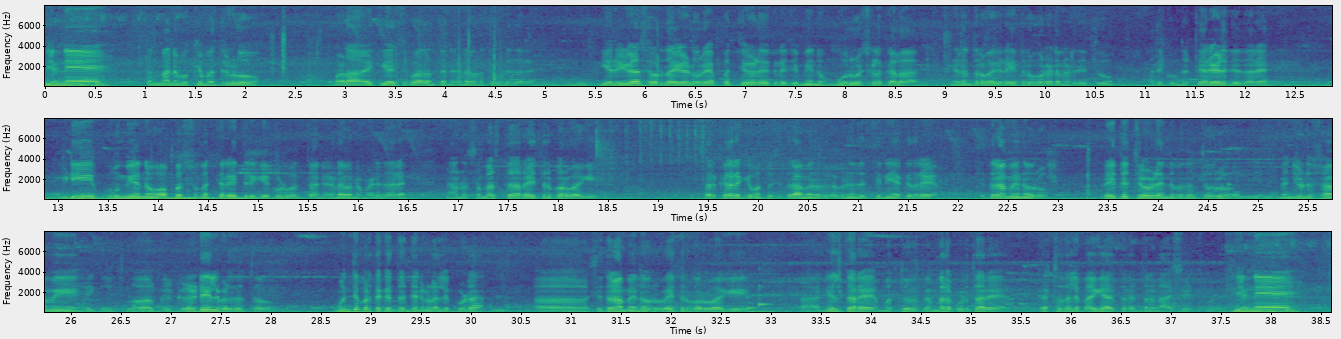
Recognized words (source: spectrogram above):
ನಿನ್ನೆ ಸನ್ಮಾನ್ಯ ಮುಖ್ಯಮಂತ್ರಿಗಳು ಬಹಳ ಐತಿಹಾಸಿಕವಾದಂಥ ನಿರ್ಣಯವನ್ನು ತಗೊಂಡಿದ್ದಾರೆ. ಏನು ಏಳು ಸಾವಿರದ ಏಳ್ನೂರ ಎಪ್ಪತ್ತೇಳು ಎಕರೆ ಜಮೀನು ಮೂರು ವರ್ಷಗಳ ಕಾಲ ನಿರಂತರವಾಗಿ ರೈತರು ಹೋರಾಟ ನಡೆದಿತ್ತು. ಅದಕ್ಕೆ ಒಂದು ತೆರೆ ಎಳೆದಿದ್ದಾರೆ. ಇಡೀ ಭೂಮಿಯನ್ನು ವಾಪಸ್ಸು ಮತ್ತೆ ರೈತರಿಗೆ ಕೊಡುವಂಥ ನಿರ್ಣಯವನ್ನು ಮಾಡಿದ್ದಾರೆ. ನಾನು ಸಮಸ್ತ ರೈತರ ಪರವಾಗಿ ಸರ್ಕಾರಕ್ಕೆ ಮತ್ತು ಸಿದ್ದರಾಮಯ್ಯನವರಿಗೆ ಅಭಿನಂದಿಸ್ತೀನಿ. ಯಾಕಂದರೆ ಸಿದ್ದರಾಮಯ್ಯನವರು ರೈತ ಚಳವಳಿಯಿಂದ ಬಂದಂಥವರು, ನಂಜುಂಡಸ್ವಾಮಿ ಗರಡಿಯಲ್ಲಿ ಬೆಳೆದಂಥವ್ರು. ಮುಂದೆ ಬರ್ತಕ್ಕಂಥ ದಿನಗಳಲ್ಲಿ ಕೂಡ ಸಿದ್ದರಾಮಯ್ಯನವರು ರೈತರ ಪರವಾಗಿ ನಿಲ್ತಾರೆ ಮತ್ತು ಬೆಂಬಲ ಕೊಡ್ತಾರೆ, ಕಷ್ಟದಲ್ಲಿ ಭಾಗಿಯಾಗ್ತಾರೆ ಅಂತ ನನ್ನ ಆಶೆ ಇಟ್ಕೊಂಡು ನಿನ್ನೆ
